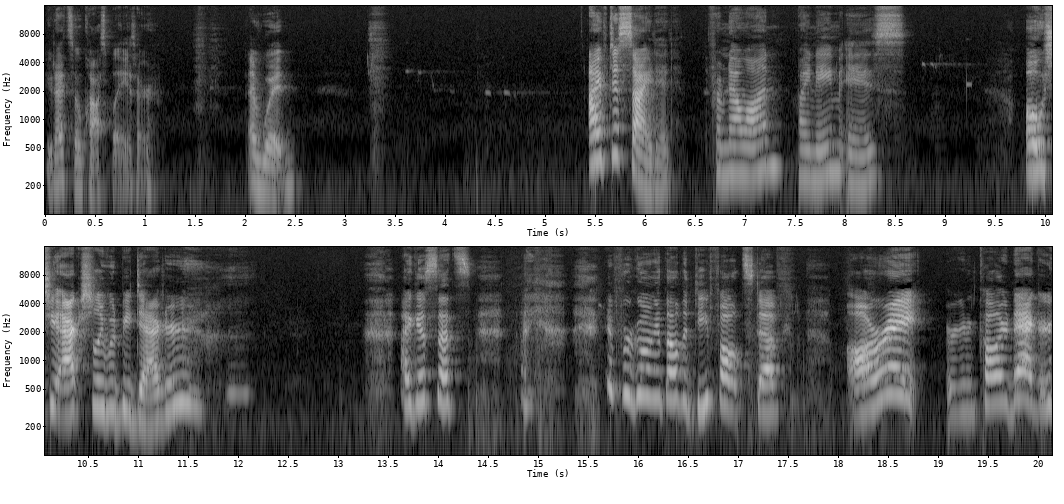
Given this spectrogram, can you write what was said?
Dude, I'd so cosplay as her. I would. I've decided. From now on, my name is. Oh, she actually would be Dagger? I guess that's. If we're going with all the default stuff. Alright, we're gonna call her Dagger.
